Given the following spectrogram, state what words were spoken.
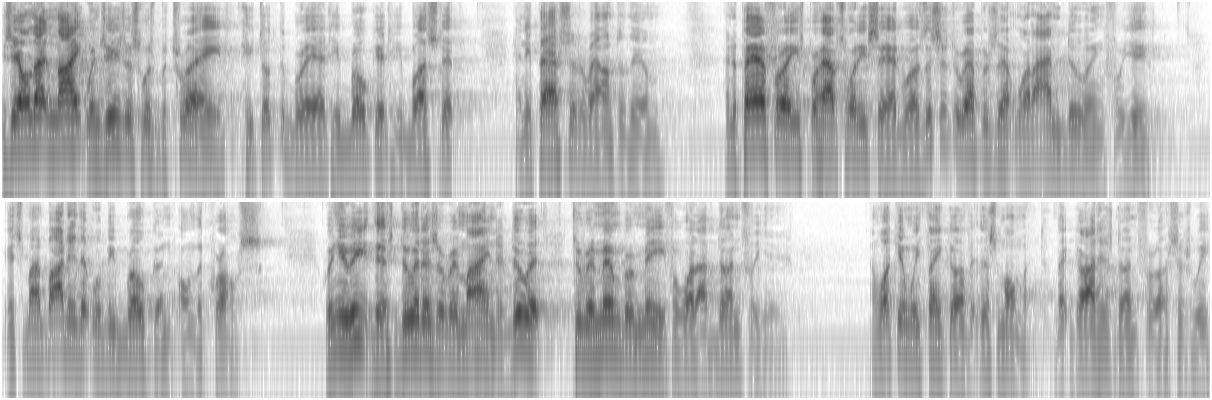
You see, on that night when Jesus was betrayed, he took the bread, he broke it, he blessed it, and he passed it around to them. And to paraphrase perhaps what he said was, This is to represent what I'm doing for you. It's my body that will be broken on the cross. When you eat this, do it as a reminder. Do it to remember me for what I've done for you. And what can we think of at this moment that God has done for us as we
